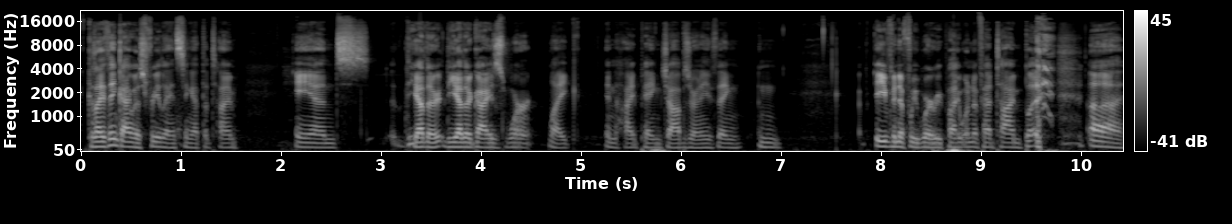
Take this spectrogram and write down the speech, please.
because I think I was freelancing at the time, and the other the other guys weren't like in high paying jobs or anything. And even if we were, we probably wouldn't have had time. But uh,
